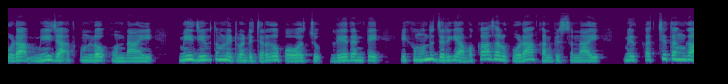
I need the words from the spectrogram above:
కూడా మీ జాతకంలో ఉన్నాయి. మీ జీవితంలో ఇటువంటి జరగకపోవచ్చు. లేదంటే ఇక ముందు జరిగే అవకాశాలు కూడా కనిపిస్తున్నాయి. మీరు ఖచ్చితంగా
